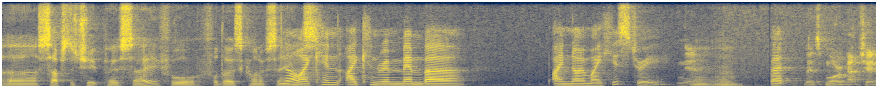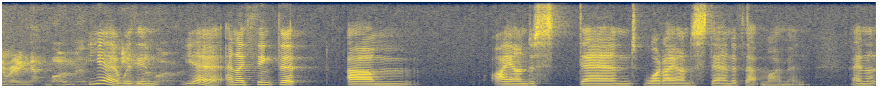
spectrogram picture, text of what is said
uh, substitute per se for, for those kind of scenes? No, I can I can remember. I know my history, Yeah. but It's more about generating that moment. yeah, within yeah, and I think that um, I understand what I understand of that moment, and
